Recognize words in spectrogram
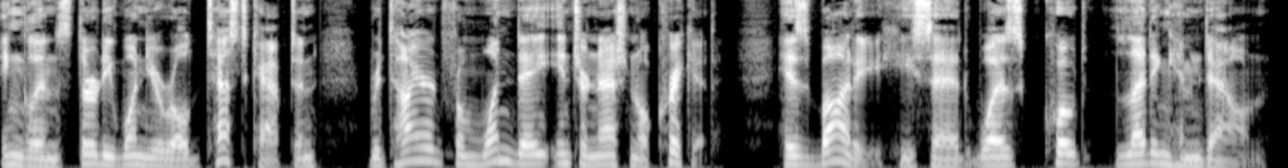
England's 31 year old Test captain, retired from one day international cricket. His body, he said, was, quote, letting him down.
